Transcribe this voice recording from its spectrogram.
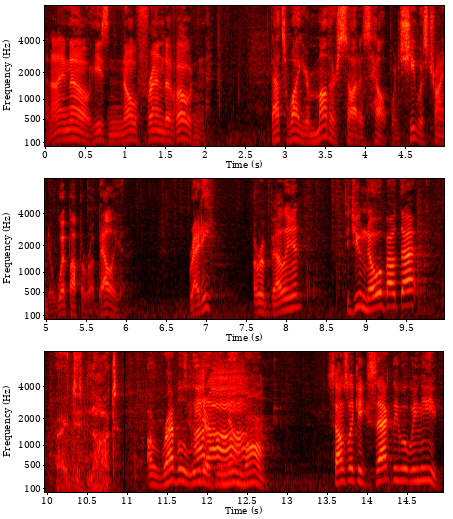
And I know he's no friend of Odin. That's why your mother sought his help when she was trying to whip up a rebellion. Ready? A rebellion? Did you know about that? I did not. A rebel leader who knew Mom. Sounds like exactly what we need.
